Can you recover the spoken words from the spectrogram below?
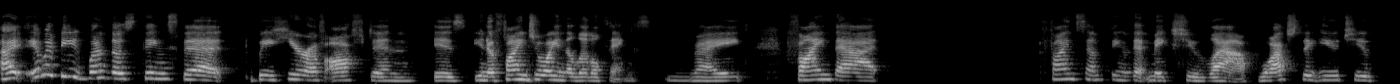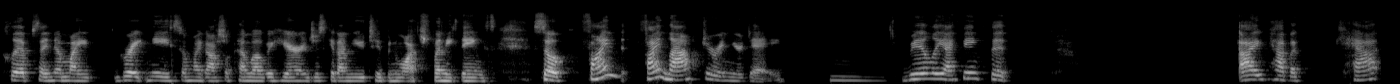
I it would be one of those things that we hear of often is you know find joy in the little things mm. right find that find something that makes you laugh. Watch the youtube clips. I know my great niece oh my gosh will come over here and just get on youtube and watch funny things. So find find laughter in your day. Mm. really i think that i have a cat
